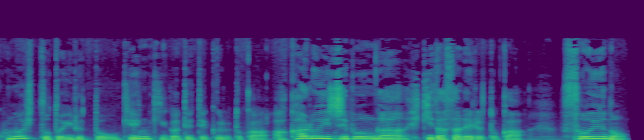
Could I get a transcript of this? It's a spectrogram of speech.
この人といると元気が出てくるとか明るい自分が引き出されるとかそういうの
